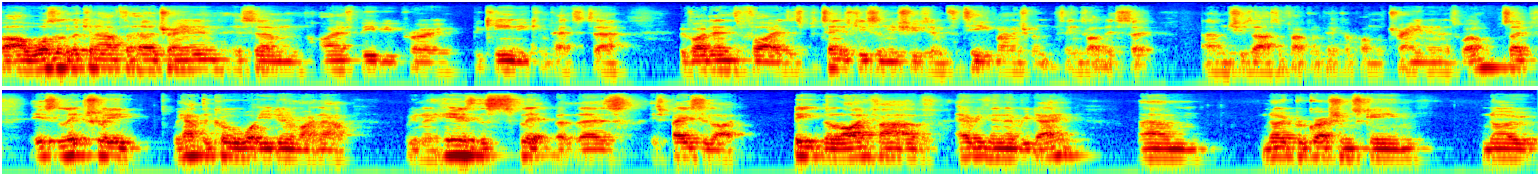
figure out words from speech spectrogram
but I wasn't looking after her training. It's um IFBB Pro bikini competitor we've identified there's potentially some issues in fatigue management, things like this. So um, she's asked if I can pick up on the training as well. So it's literally we have the call. What are you doing right now? You know, here's the split, but there's it's basically like beat the life out of everything every day. Um, no progression scheme, no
